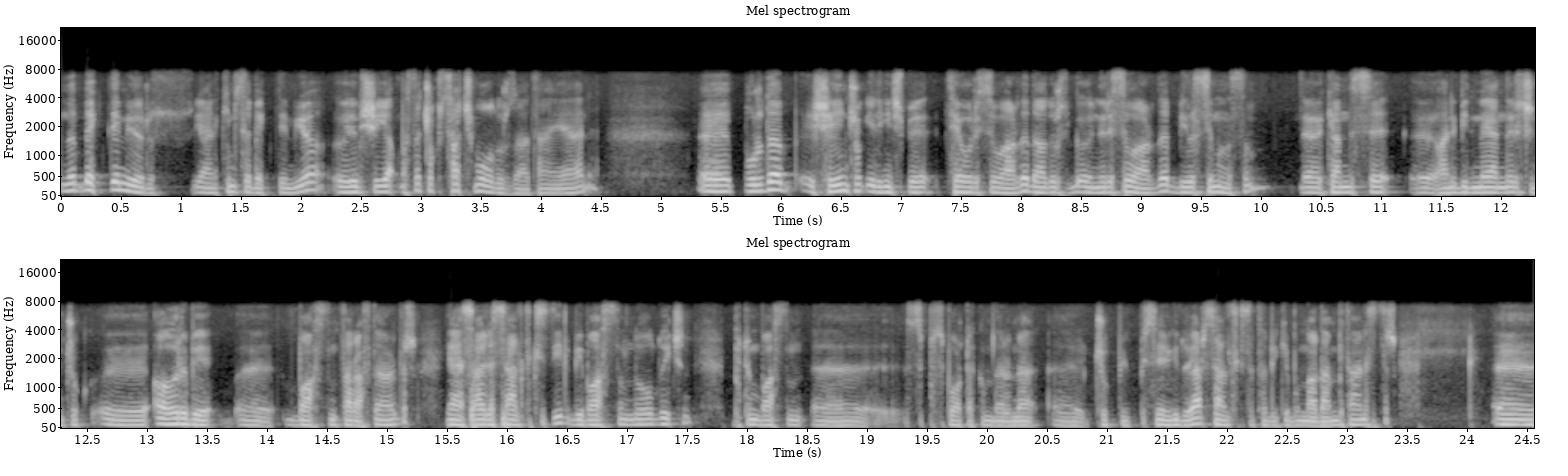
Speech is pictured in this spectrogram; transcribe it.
beklemiyoruz. Yani kimse beklemiyor. Öyle bir şey yapmasa çok saçma olur zaten yani. Ee, burada şeyin çok ilginç bir teorisi vardı. Daha doğrusu bir önerisi vardı. Bill Simmons'ın. Ee, kendisi e, hani bilmeyenler için çok e, ağır bir e, Boston taraftarıdır. Yani sadece Celtics değil bir Boston'da olduğu için bütün Boston e, spor takımlarına e, çok büyük bir sevgi duyar. Celtics de tabii ki bunlardan bir tanesidir. E,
